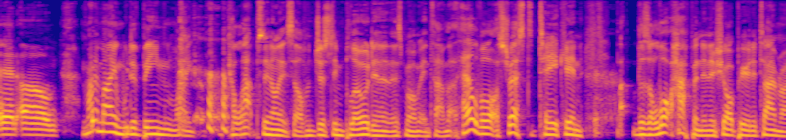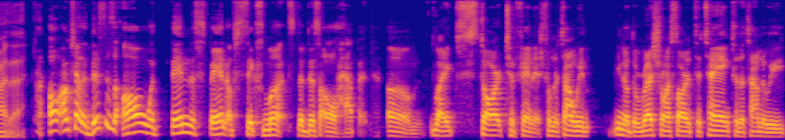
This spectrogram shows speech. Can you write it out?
And um, my mind would have been like collapsing on itself and just imploding at this moment in time. That's a hell of a lot of stress to take in. There's a lot happened in a short period of time, right there. Oh, I'm telling you, this is all within the span of six months that this all happened um, like start to finish from the time we you know the restaurant started to tank to the time that we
